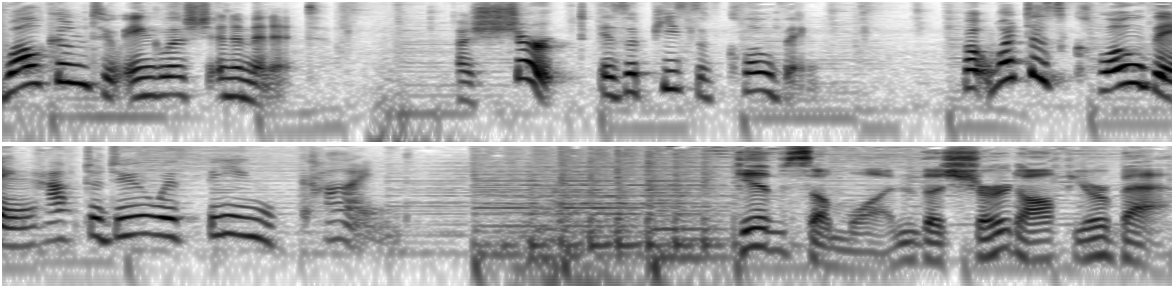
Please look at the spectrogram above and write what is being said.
Welcome to English in a Minute. A shirt is a piece of clothing. But what does clothing have to do with being kind? Give someone the shirt off your back.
